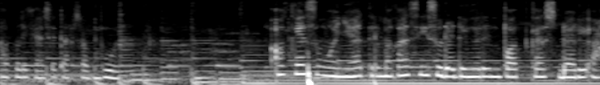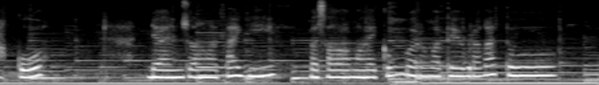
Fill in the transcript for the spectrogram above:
aplikasi tersebut. Oke semuanya, terima kasih sudah dengerin podcast dari aku. Dan selamat pagi. Wassalamualaikum warahmatullahi wabarakatuh.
